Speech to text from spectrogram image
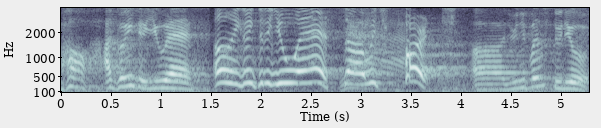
Oh, I'm going to the US. Oh, you're going to the US. Uh, which part? Uh, Universal Studio.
